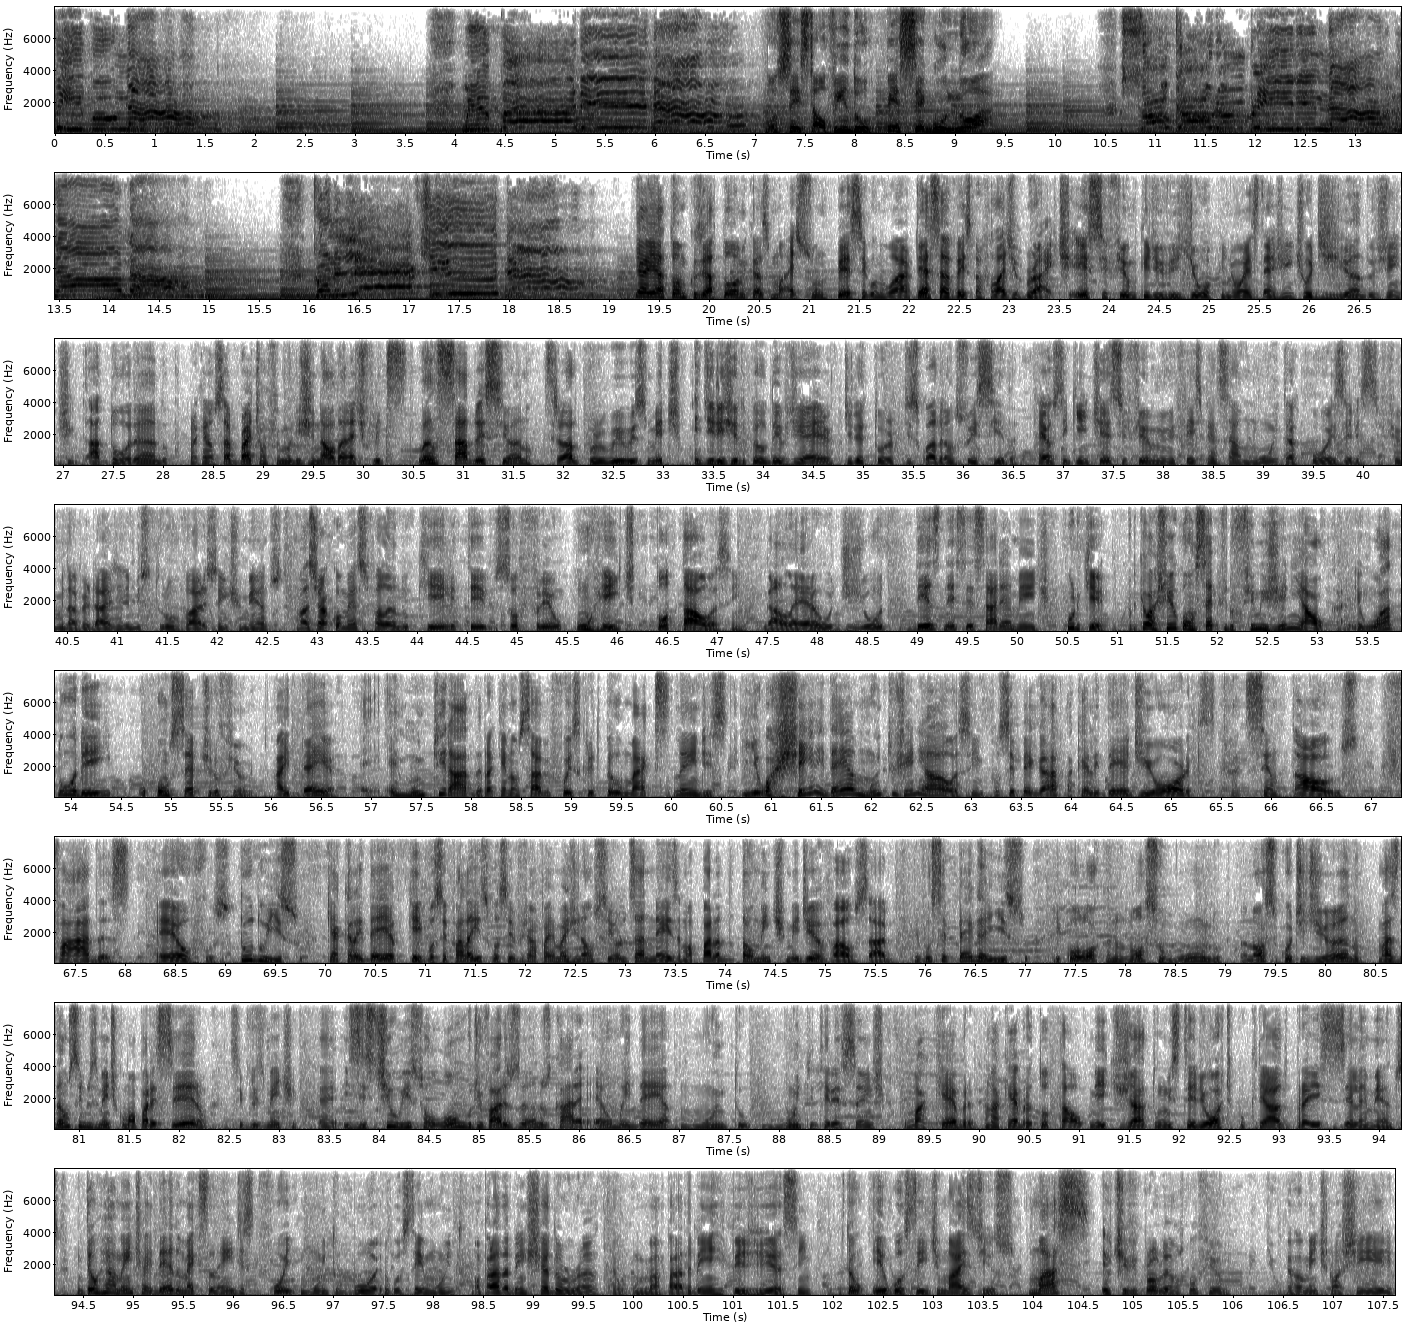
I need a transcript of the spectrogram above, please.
people now. We're burning. Você está ouvindo o PC Gunoa. Aí, atômicos e atômicas, mais um pêssego no ar, dessa vez para falar de Bright, esse filme que dividiu opiniões, né? Gente odiando, gente adorando. Para quem não sabe, Bright é um filme original da Netflix, lançado esse ano, estrelado por Will Smith e dirigido pelo David Ayer, diretor de Esquadrão Suicida. É o seguinte, esse filme me fez pensar muita coisa. Esse filme, na verdade, ele misturou vários sentimentos, mas já começo falando que ele teve sofreu um hate total, assim. Galera odiou desnecessariamente. Por quê? Porque eu achei o conceito do filme genial, cara. Eu adorei o conceito do filme. A ideia é, é muito irada. Para quem não sabe, foi escrito pelo Max Landis. E eu achei a ideia muito genial, assim, você pegar aquela ideia de orcs, centauros, fadas, elfos, tudo isso que é aquela ideia, que você fala isso, você já vai imaginar um Senhor dos Anéis, é uma parada totalmente medieval, sabe? E você pega isso e coloca no nosso mundo, no nosso cotidiano, mas não simplesmente como apareceram, simplesmente é, existiu isso ao longo de vários anos, cara, é uma ideia muito, muito interessante, uma quebra, uma quebra total, meio que já de um estereótipo criado para esses elementos. Então, realmente a ideia do Max Landis foi muito boa, eu gostei muito, uma parada bem Shadowrun, é uma parada bem RPG assim. Então eu gostei demais disso. Mas eu tive problemas com o filme. Eu realmente não achei ele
